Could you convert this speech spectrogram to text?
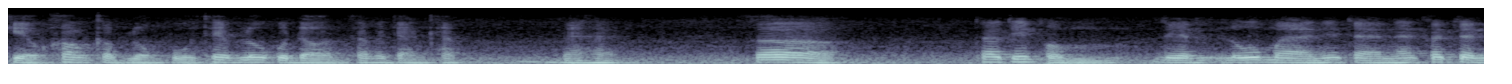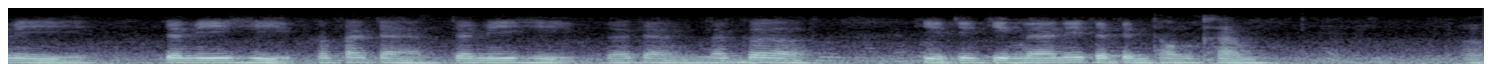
เกี่ยวข้องกับหลวงปู่เทพลูกอุดรครับอาจารย์ครับนะฮะก็เท่าที่ผมเรียนรู้มาเนี่ยอาจารย์นะก็จะมีจะมีหีบครับอาจารย์ จะมีหีบแล้วอาจารย์แล้วก็หีบจริง ๆ แล้วนี่จะเป็นทองคำอ๋อ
